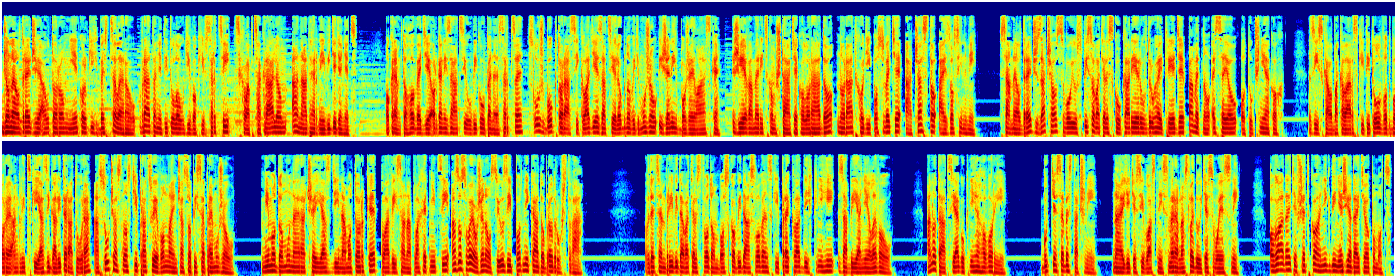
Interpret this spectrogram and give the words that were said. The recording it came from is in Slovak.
John Eldredge je autorom niekoľkých bestsellerov, vrátane titulov Divoký v srdci, S chlapca kráľom a Nádherný videdenec. Okrem toho vedie organizáciu Vykúpené srdce, službu, ktorá si kladie za cieľ obnoviť mužov i ženy v Božej láske. Žije v americkom štáte Colorado, no rád chodí po svete a často aj so synmi. Sam Eldredge začal svoju spisovateľskú kariéru v druhej triede pamätnou esejou o tučniakoch. Získal bakalársky titul v odbore anglický jazyk a literatúra a v súčasnosti pracuje v online časopise pre mužov. Mimo domu najradšej jazdí na motorke, plaví sa na plachetnici a so svojou ženou Suzy podniká dobrodružstvá. V decembri vydavateľstvo Dom Bosko vydá slovenský preklad ich knihy Zabíjanie levov. Anotácia ku knihe hovorí Buďte sebestační, nájdete si vlastný smer a nasledujte svoje sny. Ovládajte všetko a nikdy nežiadajte o pomoc.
